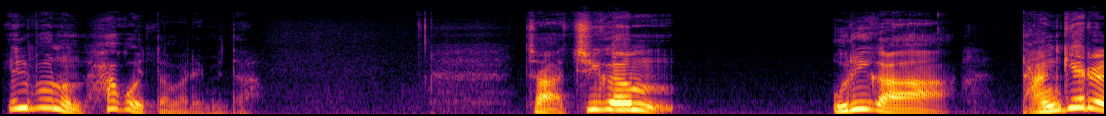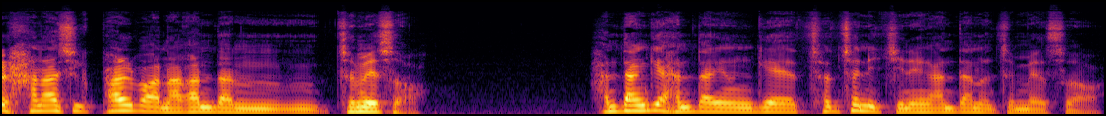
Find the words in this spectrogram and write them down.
일본은 하고 있단 말입니다. 자, 지금 우리가 단계를 하나씩 밟아 나간다는 점에서 한 단계 한 단계 천천히 진행한다는 점에서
